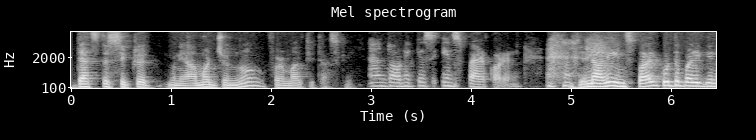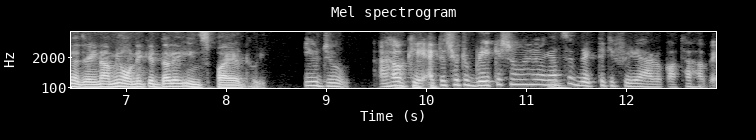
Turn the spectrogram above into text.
দ্যাটস দ্য সিক্রেট মানে আমার জন্য ফর মাল্টিটাস্কিং অনেককে ইন্সপায়ার করেন। না আমি ইন্সপায়ার করতে পারি কিনা জানি না আমি অনেকের দ্বারা ইন্সপায়ার্ড হই। ইউ ডু ওকে একটা ছোট ব্রেকের সময় হয়ে গেছে ব্রেক থেকে ফিরে আরও কথা হবে।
